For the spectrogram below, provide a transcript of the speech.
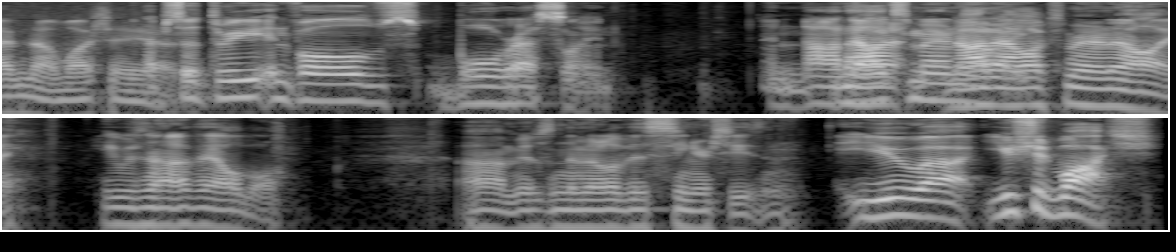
I have not watched any yet. episode three involves bull wrestling, and not, not Alex Marinelli. Not Alex Marinelli. He was not available. Um, it was in the middle of his senior season. You uh, you should watch.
